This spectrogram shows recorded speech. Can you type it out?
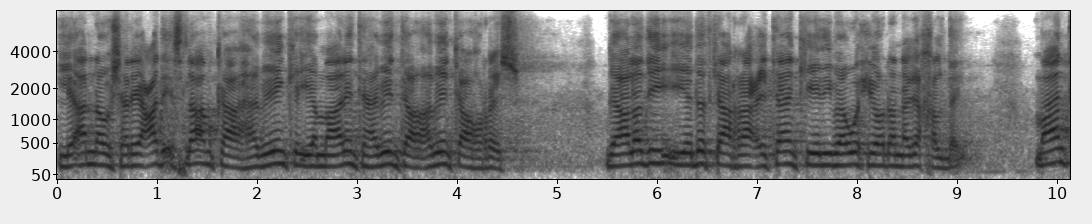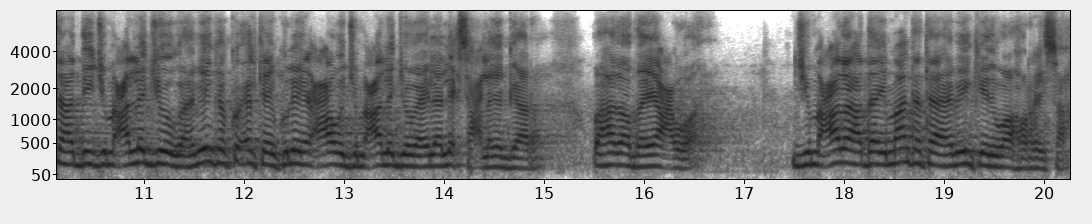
liannahu shareecada islaamka habeenka iyo maalinta habeenta habeenkaa horeyso gaaladii iyo dadkan raacitaankeedii baa wixii oo dhan naga khalday maanta haddii jumco la joogo habeenka ku xigta ay kuleeyihin caawa jumco la jooga ilaa lix sac laga gaaro wa hadaa dayaac waay jimcada hadday maanta tahay habeenkeedi waa horeysaa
